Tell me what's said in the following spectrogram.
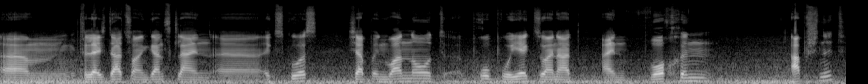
Ähm, vielleicht dazu einen ganz kleinen äh, Exkurs. Ich habe in OneNote pro Projekt so eine Art einen Wochenabschnitt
